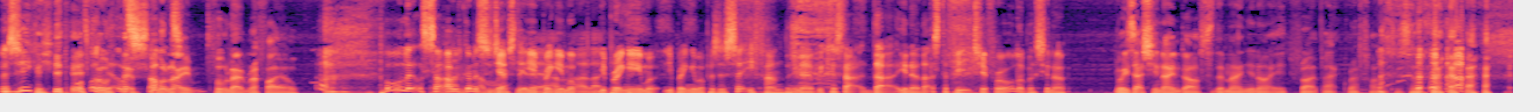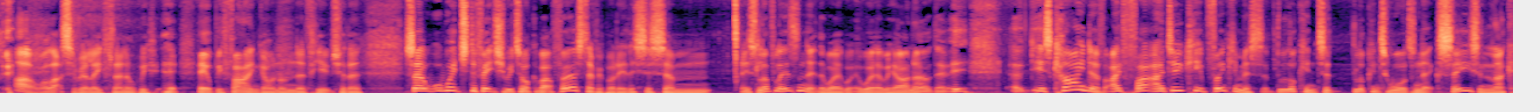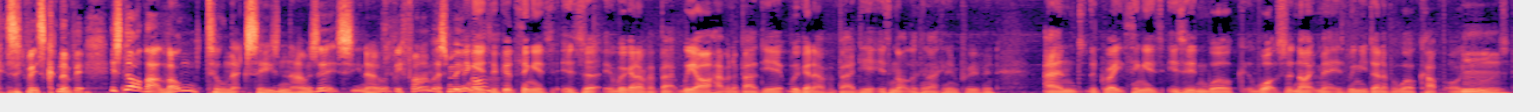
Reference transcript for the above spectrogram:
Is he? yeah, Poor full, little name, full name, full name, Raphael. Poor little. Well, I was going to I'm- I'm suggest that you you there. bring him I'm- up. Like you bring him. Up, you bring him up as a City fan, you know, because that that you know that's the future for all of us, you know. Well, he's actually named after the Man United right back, Raphael. Oh well, that's a relief then. He'll be he- he'll be fine going on in the future then. So, which defeat should we talk about first, everybody? This is um, it's lovely, isn't it? The way where we are now. It, uh, it's kind of I I do keep thinking, Miss, looking to looking towards next season, like as if it's going to be. It's not that long till next season now, is it? It's you know it'll be fine. Let's The move thing on. is, the good thing is, is that we're going to have a bad. We are having a bad year. We're going to have a bad year. It's not looking like an improving. And the great thing is, is in World. What's the nightmare is when you don't have a World Cup or Hmm. Euros.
